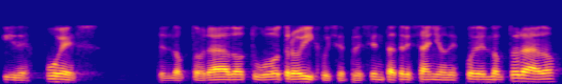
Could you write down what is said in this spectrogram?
y después del doctorado tuvo otro hijo y se presenta tres años después del doctorado,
